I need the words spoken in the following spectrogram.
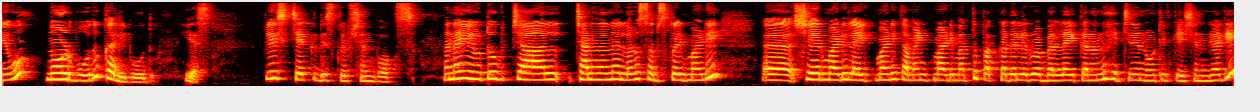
ನೀವು ನೋಡ್ಬೋದು, ಕಲಿಬೋದು. Yes please check description box ನನ್ನ ಯೂಟ್ಯೂಬ್ ಚಾಲ್ ಚಾನಲನ್ನು ಎಲ್ಲರೂ ಸಬ್ಸ್ಕ್ರೈಬ್ ಮಾಡಿ ಶೇರ್ ಮಾಡಿ ಲೈಕ್ ಮಾಡಿ ಕಮೆಂಟ್ ಮಾಡಿ ಮತ್ತು ಪಕ್ಕದಲ್ಲಿರುವ ಬೆಲ್ ಐಕನನ್ನು ಹೆಚ್ಚಿನ ನೋಟಿಫಿಕೇಷನ್ಗಾಗಿ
